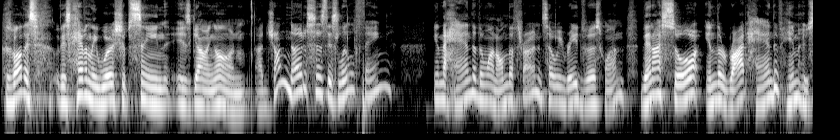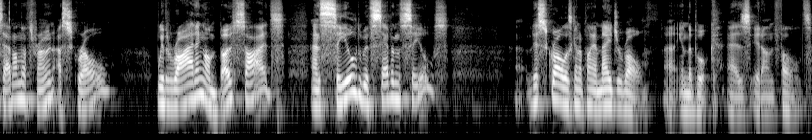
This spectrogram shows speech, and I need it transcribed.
Because while this, this heavenly worship scene is going on, uh, John notices this little thing in the hand of the one on the throne. And so we read verse 1 Then I saw in the right hand of him who sat on the throne a scroll with writing on both sides and sealed with seven seals. Uh, this scroll is going to play a major role uh, in the book as it unfolds.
